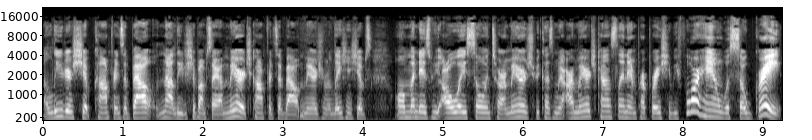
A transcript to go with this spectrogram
a leadership conference about not leadership, I'm sorry, a marriage conference about marriage and relationships on Mondays. We always sow into our marriage because our marriage counseling and preparation beforehand was so great.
